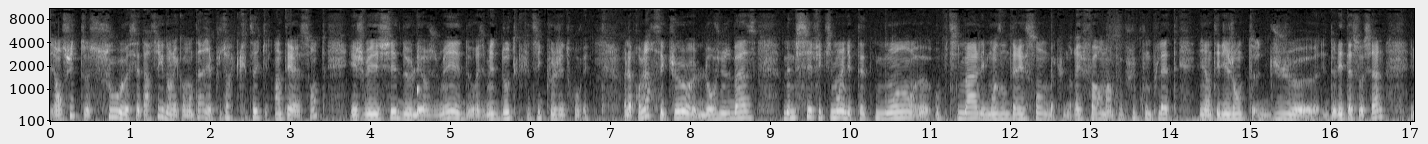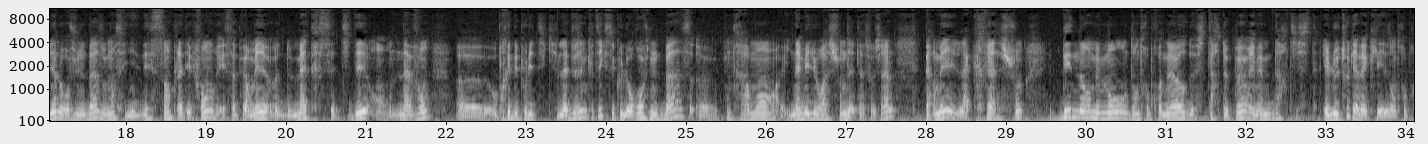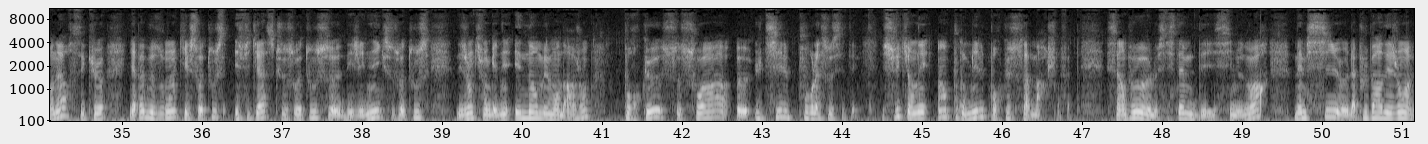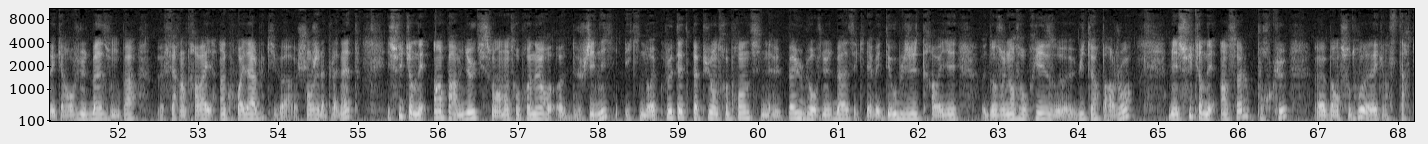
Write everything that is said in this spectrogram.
Et ensuite, sous euh, cet article, dans les commentaires, il y a plusieurs critiques intéressantes, et je vais essayer de les résumer et de résumer d'autres critiques que j'ai trouvées. La première, c'est que le revenu de base, même si effectivement il est peut-être moins euh, optimal et moins intéressant bah, qu'une réforme un peu plus complète et intelligente du, euh, de l'état social, eh bien le revenu de base, au moins c'est une idée simple à défendre, et ça permet de mettre cette idée en avant auprès des politiques. La deuxième critique, c'est que le revenu de base, contrairement à une amélioration de l'état social, permet la création d'énormes d'entrepreneurs, de start et même d'artistes. Et le truc avec les entrepreneurs, c'est qu'il n'y a pas besoin qu'ils soient tous efficaces, que ce soit tous euh, des génies, que ce soit tous des gens qui vont gagner énormément d'argent pour que ce soit euh, utile pour la société. Il suffit qu'il y en ait un pour mille pour que ça marche en fait. C'est un peu euh, le système des signes noirs, même si euh, la plupart des gens avec un revenu de base vont pas faire un travail incroyable qui va changer la planète, il suffit qu'il y en ait un parmi eux qui soit un entrepreneur de génie et qui n'aurait peut-être pas pu entreprendre s'il n'avait pas eu le revenu de base et qu'il avait été obligé de travailler dans une entreprise 8 heures par jour, mais il suffit qu'il y en ait un seul pour que bah, on se retrouve avec un start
